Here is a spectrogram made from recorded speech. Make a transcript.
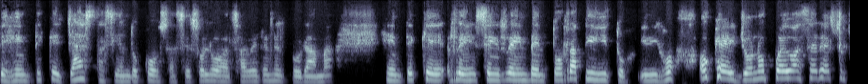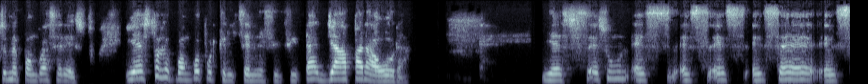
de gente que ya está haciendo cosas, eso lo vas a ver en el programa, gente que se reinventó rapidito y dijo, ok, yo no puedo hacer esto, entonces me pongo a hacer esto. Y esto lo pongo porque se necesita ya para ahora. Y es, es un, es, es, es, es,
